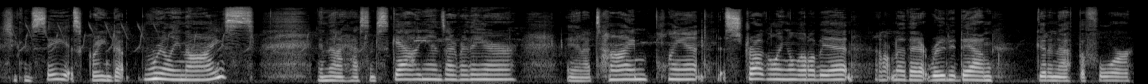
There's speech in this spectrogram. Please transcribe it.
As you can see, it's greened up really nice. And then I have some scallions over there and a thyme plant that's struggling a little bit. I don't know that it rooted down good enough before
